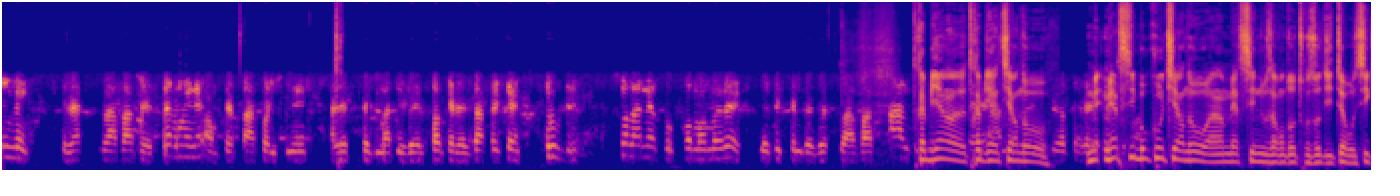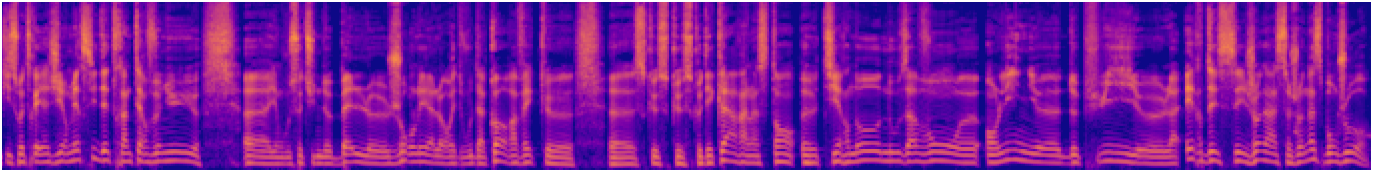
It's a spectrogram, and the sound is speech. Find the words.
humain. L'esclavage est terminé, on ne peut pas continuer à le stigmatiser. Il faut que les Africains trouvent des pour commémorer les victimes des esclavages. Très bien, euh, très bien, Tierno. Merci beaucoup, Tierno. hein. Merci. Nous avons d'autres auditeurs aussi qui souhaitent réagir. Merci d'être intervenu euh, et on vous souhaite une belle journée. Alors, êtes-vous d'accord avec euh, ce que ce que ce que déclare à l'instant euh, Tierno Nous avons euh, en ligne depuis euh, la RDC Jonas. Jonas, bonjour.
